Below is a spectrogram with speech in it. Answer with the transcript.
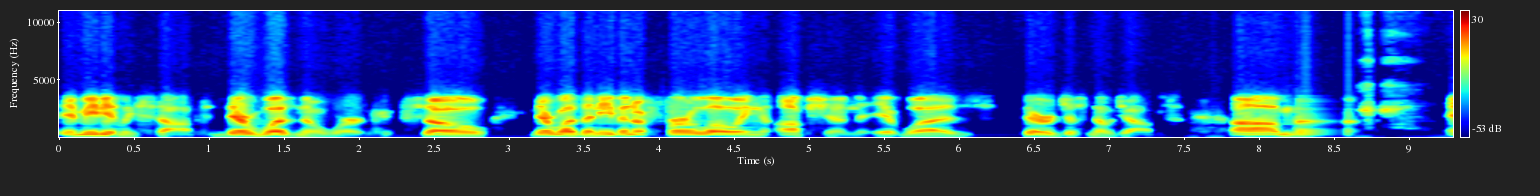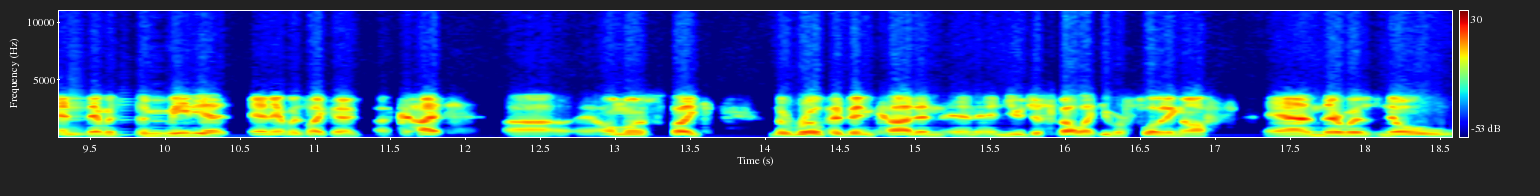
immediately stopped. There was no work. So there wasn't even a furloughing option. It was, there are just no jobs. Um, and it was immediate and it was like a, a cut, uh, almost like the rope had been cut and, and, and you just felt like you were floating off and there was no,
